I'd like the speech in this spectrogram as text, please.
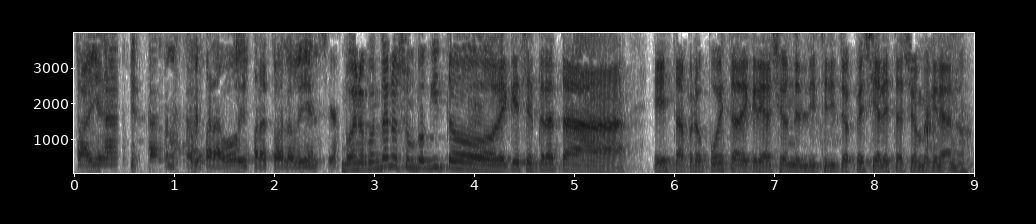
Fabián, ¿qué tal? Buenas tardes para vos y para toda la audiencia. Bueno, contanos un poquito de qué se trata esta propuesta de creación del Distrito Especial Estación Belgrano.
